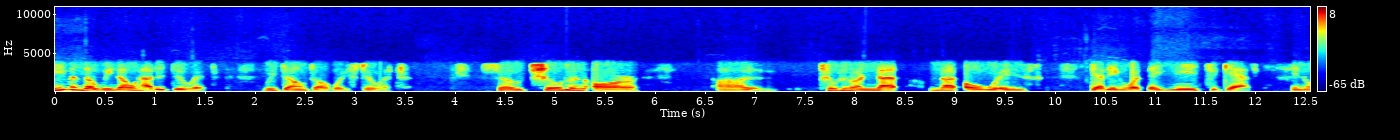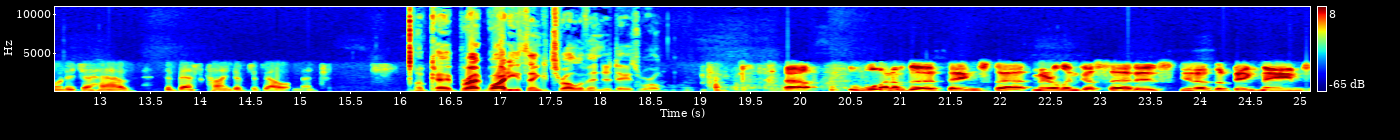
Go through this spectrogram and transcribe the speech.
even though we know how to do it, we don't always do it. So children are uh, children are not not always getting what they need to get in order to have the best kind of development. Okay, Brett, why do you think it's relevant in today's world? Uh, one of the things that Marilyn just said is, you know, the big names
